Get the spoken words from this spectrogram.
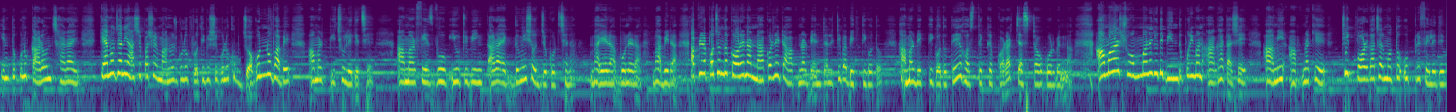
কিন্তু কোনো কারণ ছাড়াই কেন জানি আশেপাশের মানুষগুলো, প্রতিবেশীগুলো খুব জঘন্যভাবে আমার পিছু লেগেছে। আমার ফেসবুক ইউটিউবিং তারা একদমই সহ্য করছে না। ভাইয়েরা, বোনেরা, ভাবিরা। আপনারা পছন্দ করেন আর না করেন, এটা আপনার মেন্টালিটি বা ব্যক্তিগত। আমার ব্যক্তিগততে হস্তক্ষেপ করার চেষ্টাও করবেন না। আমার সম্মানে যদি বিন্দু পরিমাণ আঘাত আসে, আমি আপনাকে ঠিক পরগাছার মতো উপড়ে ফেলে দেব।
